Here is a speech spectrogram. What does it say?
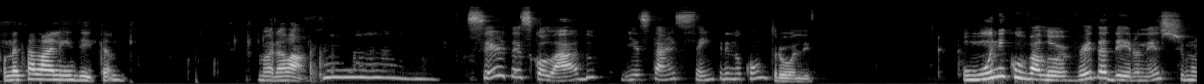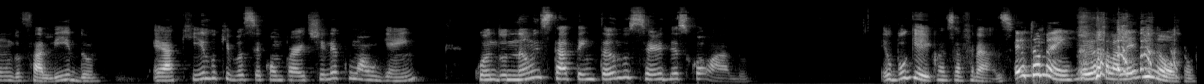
Começa lá, Lindita. Bora lá. Ser descolado e estar sempre no controle. O único valor verdadeiro neste mundo falido é aquilo que você compartilha com alguém quando não está tentando ser descolado. Eu buguei com essa frase. Eu também. Eu ia falar, lê de novo.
